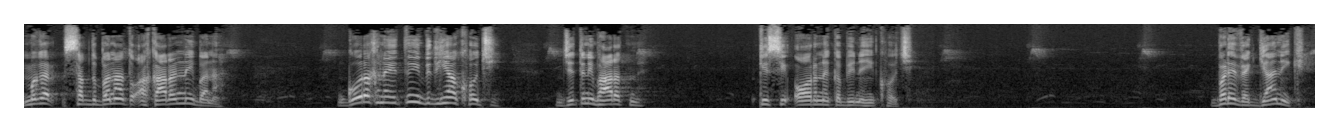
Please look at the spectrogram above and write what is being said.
मगर शब्द बना तो अकारण नहीं बना। गोरख ने इतनी विधियाँ खोजी, जितनी भारत में किसी और ने कभी नहीं खोजी। बड़े वैज्ञानिक हैं।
